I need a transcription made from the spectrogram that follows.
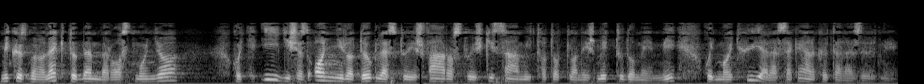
Miközben a legtöbb ember azt mondja, hogy így is ez annyira döglesztő és fárasztó és kiszámíthatatlan és mit tudom én mi, hogy majd hülye leszek elköteleződni.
